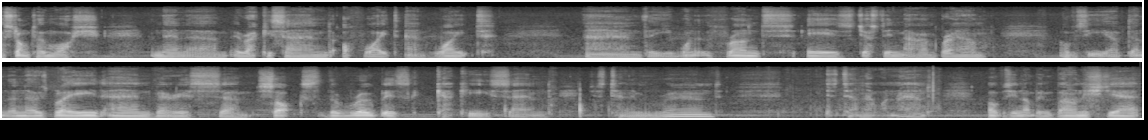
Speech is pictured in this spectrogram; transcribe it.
a strong tone wash and then um, Iraqi sand, off-white and white and the one at the front is just in Marron Brown obviously I've done the nose blaze and various um, socks the rope is khaki sand. Just turn him around just turn that one around obviously not been varnished yet.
